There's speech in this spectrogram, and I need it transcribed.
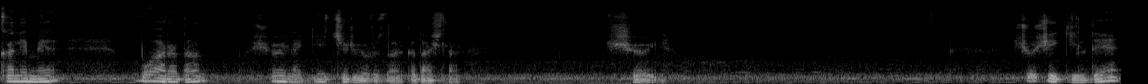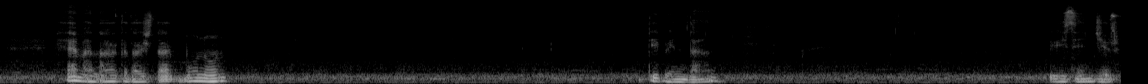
kalemi bu aradan şöyle geçiriyoruz arkadaşlar. Şöyle. Şu şekilde hemen arkadaşlar bunun dibinden bir zincir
